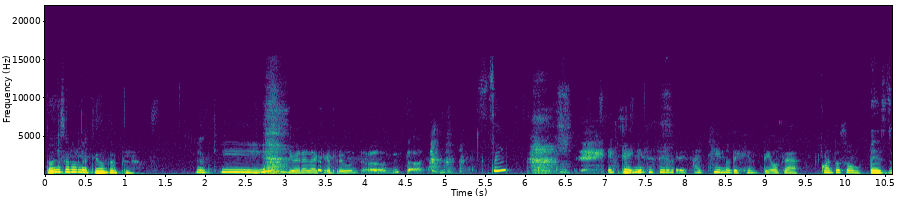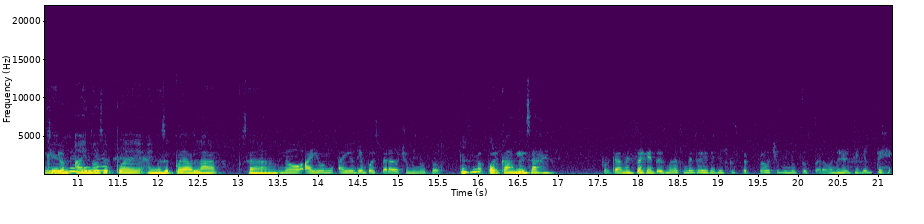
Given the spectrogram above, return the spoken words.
¿Dónde están los latinos del Plaza? Aquí. Yo era la que preguntaba dónde estaban. Es que Sí. ese server está lleno de gente. O sea, ¿cuántos son? Es que ¿Millones, ahí no se puede, ahí no se puede hablar. O sea, No, hay un, hay un tiempo de espera de 8 minutos por cada seguir. mensaje. por cada mensaje. Entonces mandas un mensaje y tienes que esperar 8 minutos para mandar el siguiente.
